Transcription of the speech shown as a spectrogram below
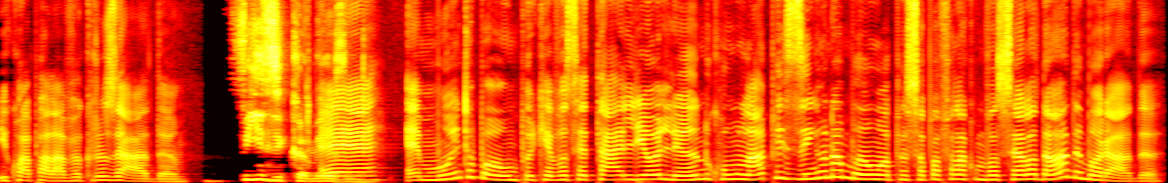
e com a palavra cruzada. Física mesmo. É, é muito bom, porque você tá ali olhando com um lapisinho na mão. A pessoa pra falar com você, ela dá uma demorada.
